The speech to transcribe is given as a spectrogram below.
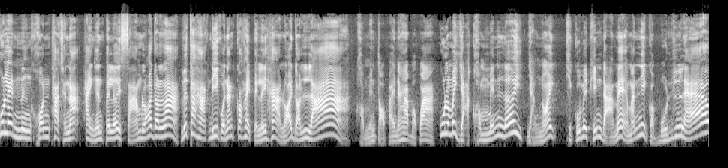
ผู้เล่นหนึ่งคนถ้าชนะให้เงินไปเลย 300 ดอลลาร์หรือถ้าหากดีกว่านั้นก็ให้ไปเลย 500 ดอลลาร์คอมเมนต์ต่อไปนะฮะบอกว่า กูละไม่อยากคอมเมนต์เลย อย่างน้อย ที่กูไม่พิมพ์ด่าแม่มันนี่ก็บุญแล้ว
